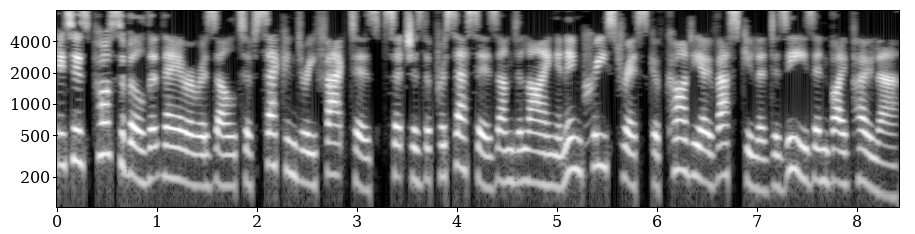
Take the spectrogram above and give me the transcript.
It is possible that they are a result of secondary factors, such as the processes underlying an increased risk of cardiovascular disease in bipolar.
